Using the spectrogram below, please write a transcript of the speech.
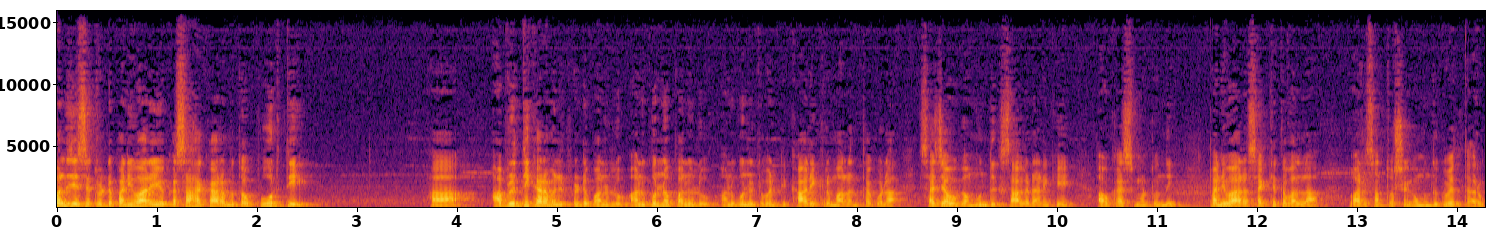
పనిచేసేటువంటి పనివారి యొక్క సహకారంతో పూర్తి అభివృద్ధికరమైనటువంటి పనులు అనుకున్న పనులు అనుకున్నటువంటి కార్యక్రమాలంతా కూడా సజావుగా ముందుకు సాగడానికి అవకాశం ఉంటుంది. పనివార సఖ్యత వల్ల వారు సంతోషంగా ముందుకు వెళ్తారు.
